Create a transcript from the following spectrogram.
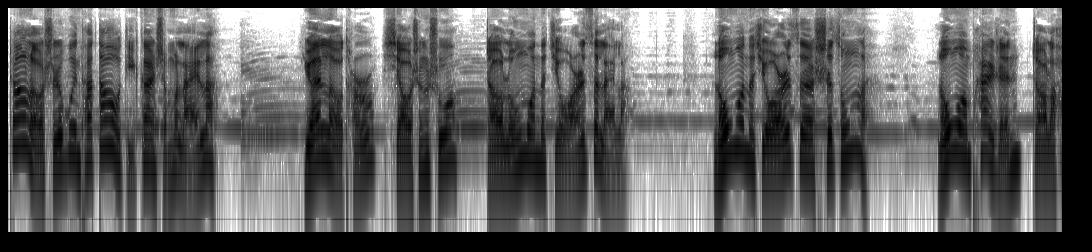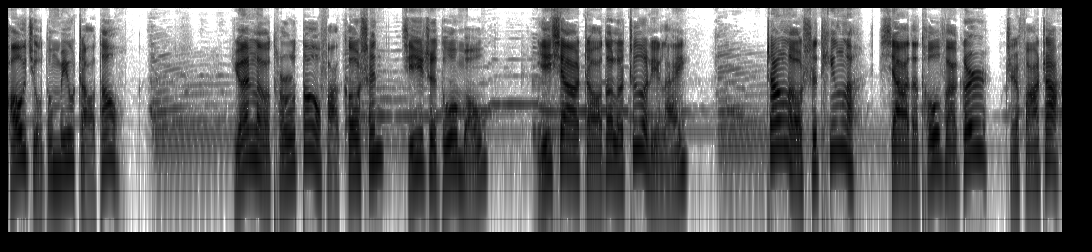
张老师问他到底干什么来了，袁老头小声说：“找龙王的九儿子来了。龙王的九儿子失踪了，龙王派人找了好久都没有找到。袁老头道法高深，机智多谋。”一下找到了这里来，张老师听了，吓得头发根儿直发炸。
